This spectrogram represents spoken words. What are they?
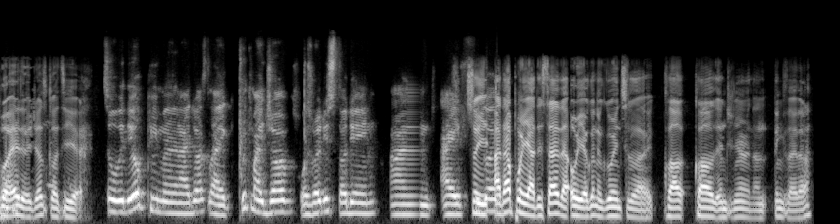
but anyway, just continue. so with the OP, man, I just like quit my job, was already studying, and I So you, at that point, you had decided that oh, you're gonna go into like cloud cloud engineering and things like that.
